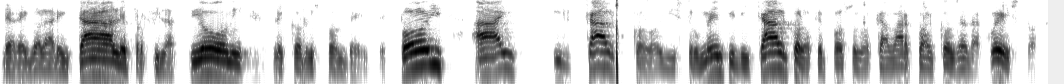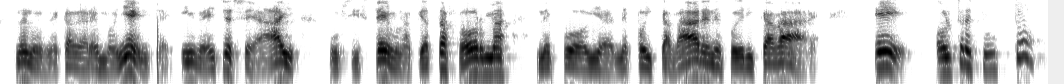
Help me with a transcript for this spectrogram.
le regolarità, le profilazioni, le corrispondenze. Poi hai il calcolo, gli strumenti di calcolo che possono cavare qualcosa da questo. Noi non ne caveremo niente. Invece se hai un sistema, una piattaforma, ne puoi, eh, ne puoi cavare, ne puoi ricavare. E oltretutto,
